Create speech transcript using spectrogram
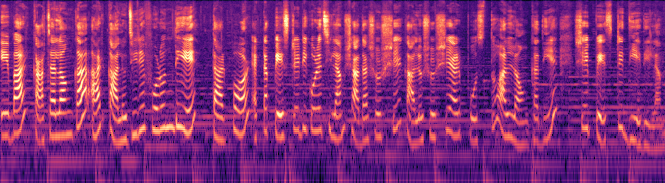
এবার কাঁচা লঙ্কা আর কালো জিরে ফোড়ন দিয়ে তারপর একটা পেস্ট রেডি করেছিলাম, সাদা সর্ষে, কালো সর্ষে আর পোস্ত আর লঙ্কা দিয়ে সেই পেস্টটি দিয়ে দিলাম।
